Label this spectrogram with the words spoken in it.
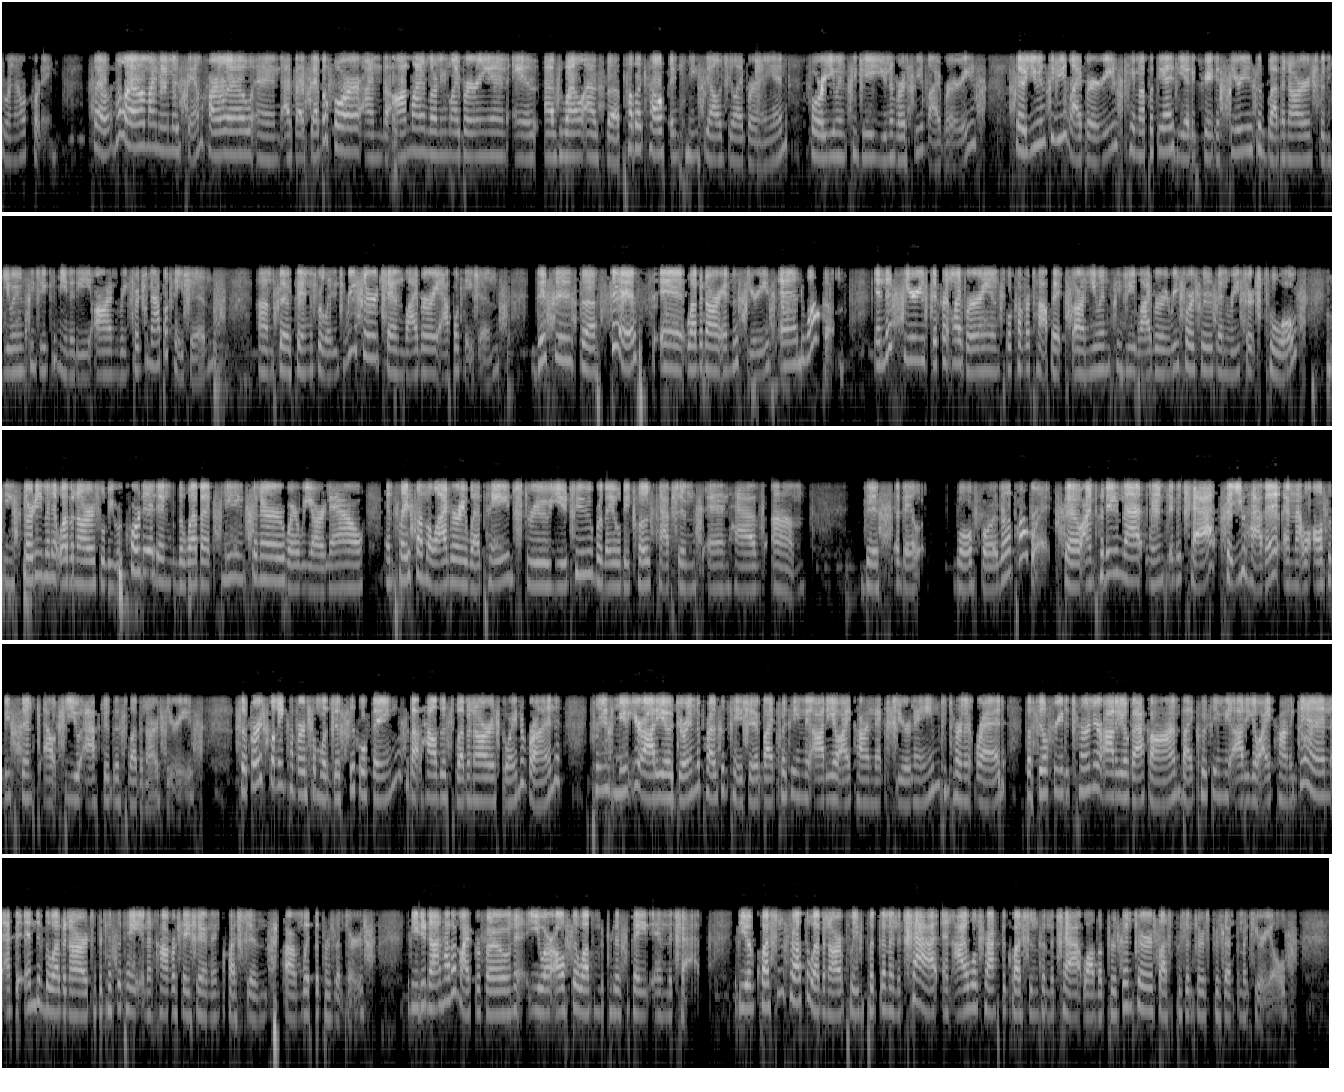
so we're now recording. So, hello, my name is Sam Harlow, and as I said before, I'm the online learning librarian as well as the public health and kinesiology librarian for UNCG University Libraries. So UNCG Libraries came up with the idea to create a series of webinars for the UNCG community on research and applications. Um, so things related to research and library applications. This is the fifth in webinar in the series, and welcome. In this series, different librarians will cover topics on UNCG library resources and research tools. These 30-minute webinars will be recorded in the WebEx Meeting Center, where we are now, and placed on the library webpage through YouTube, where they will be closed captions and have um, this available for the public. So I'm putting that link in the chat so you have it, and that will also be sent out to you after this webinar series. So first, let me cover some logistical things about how this webinar is going to run. Please mute your audio during the presentation by clicking the audio icon next to your name to turn it red, but feel free to turn your audio back on by clicking the audio icon again at the end of the webinar to participate in a conversation and questions um, with the presenters. If you do not have a microphone, you are also welcome to participate in the chat. If you have questions throughout the webinar, please put them in the chat, and I will track the questions in the chat while the presenter slash presenters present the materials.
